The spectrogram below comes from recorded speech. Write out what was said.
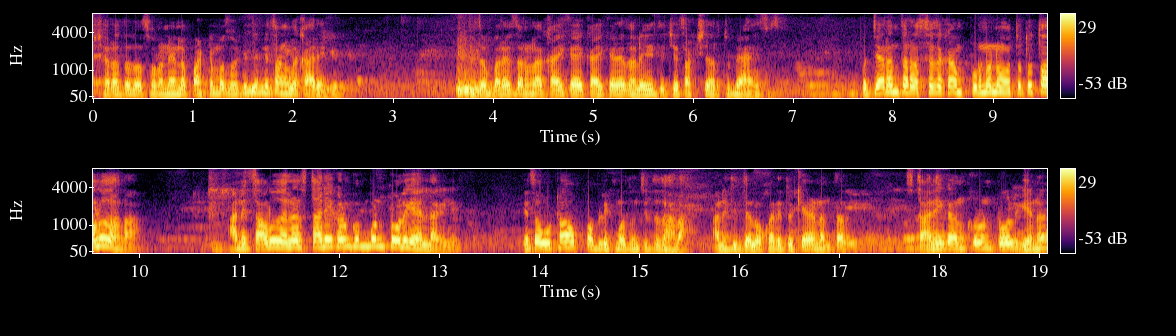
शरददादा सोनवणे यांना पाठिंबाच होता की त्यांनी चांगलं कार्य केलं. तिथं बऱ्याच जणांना काय काय काय काय झालं हे त्याचे साक्षीदार तुम्ही आहेच. पण त्यानंतर रस्त्याचं काम पूर्ण न होतं तो चालू झाला. आणि चालू झाल्यावर स्थानिकांकडून पण टोल घ्यायला लागले. याचा उठाव पब्लिकमधून तिथं झाला. आणि तिथल्या लोकांनी तो केल्यानंतर स्थानिकांकडून टोल घेणं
